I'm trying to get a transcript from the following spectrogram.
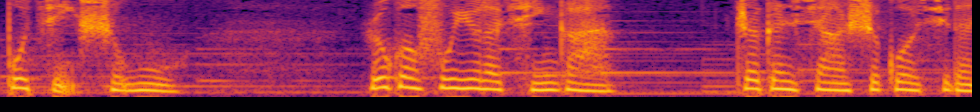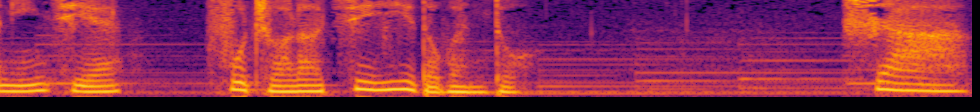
不仅是物，如果赋予了情感，这更像是过去的凝结，附着了记忆的温度。是啊，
